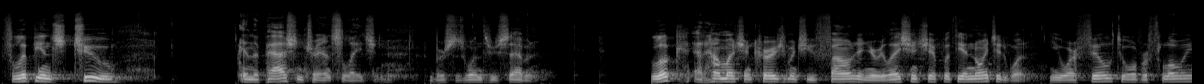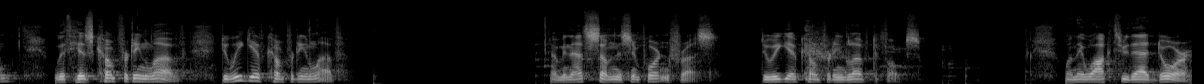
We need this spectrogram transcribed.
Philippians 2 in the Passion Translation, verses 1 through 7. Look at how much encouragement you've found in your relationship with the Anointed One. You are filled to overflowing with His comforting love. Do we give comforting love? I mean, that's something that's important for us. Do we give comforting love to folks? When they walk through that door,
